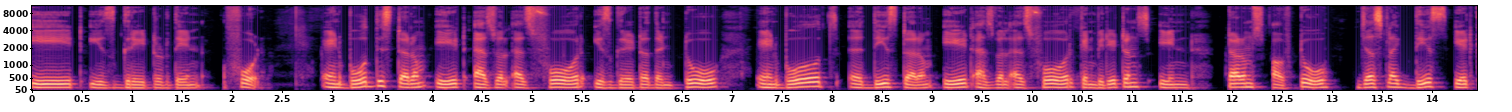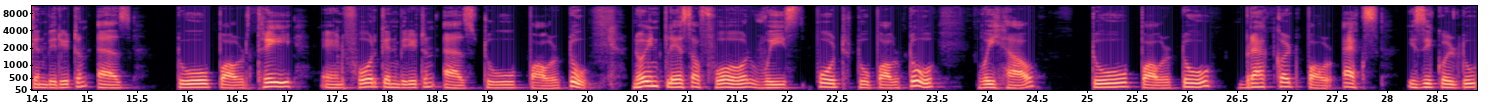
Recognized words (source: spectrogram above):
8 is greater than 4. And both this term 8 as well as 4 is greater than 2 and both uh, this term 8 as well as 4 can be written in terms of 2 just like this 8 can be written as 2 power 3 and 4 can be written as 2 power 2 now in place of 4 we put 2 power 2 we have 2 power 2 bracket power x is equal to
